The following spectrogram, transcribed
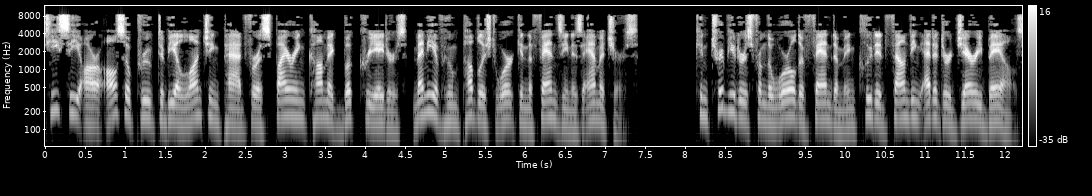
TCR also proved to be a launching pad for aspiring comic book creators, many of whom published work in the fanzine as amateurs. Contributors from the world of fandom included founding editor Jerry Bails,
